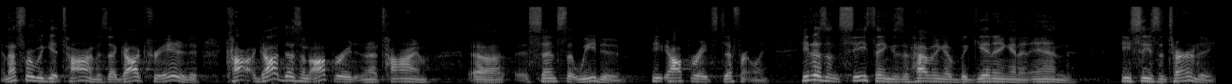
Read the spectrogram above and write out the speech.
And that's where we get time, is that God created it. God doesn't operate in a time uh, sense that we do, He operates differently. He doesn't see things as having a beginning and an end, he sees eternity.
